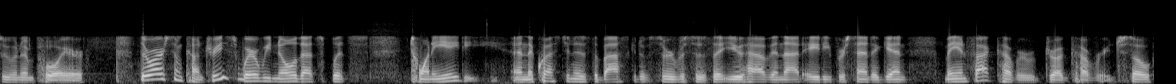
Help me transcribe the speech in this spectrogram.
sue an employer. There are some countries where we know that splits 20 80. And the question is the basket of services that you have in that 80% again may in fact cover drug coverage. So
